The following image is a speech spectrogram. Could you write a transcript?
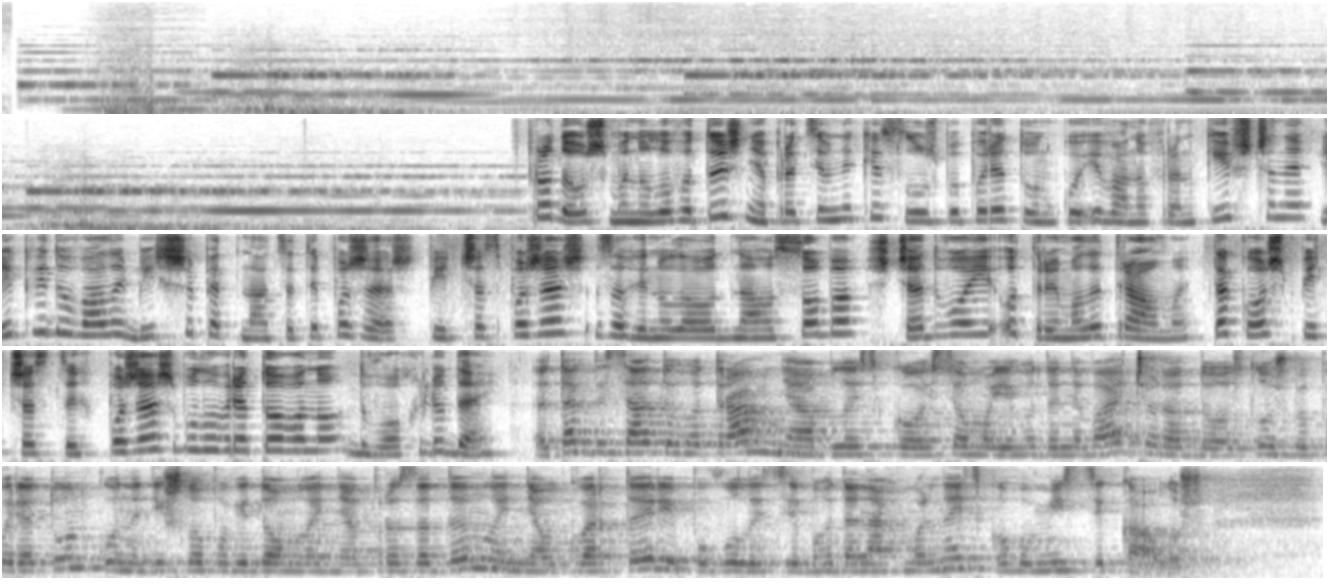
Впродовж минулого тижня працівники служби порятунку Івано-Франківщини ліквідували більше 15 пожеж. Під час пожеж загинула одна особа, ще двоє отримали травми. Також під час цих пожеж було врятовано двох людей. Так, 10 травня близько 7 години вечора до служби порятунку надійшло повідомлення про задимлення у квартирі по вулиці Богдана Хмельницького в місті Калуш.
